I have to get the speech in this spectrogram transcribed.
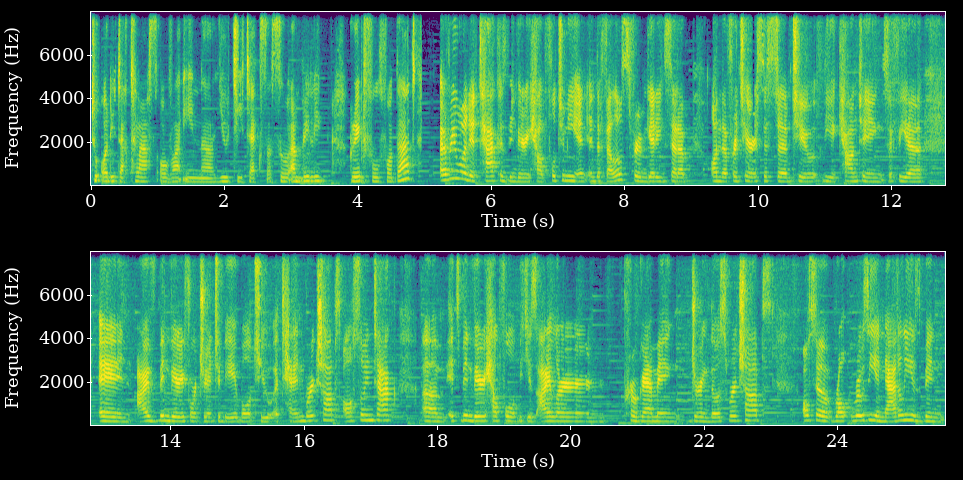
to audit a class over in uh, UT, Texas. So I'm really grateful for that everyone at TACC has been very helpful to me and, and the fellows from getting set up on the Frontera system to the accounting, Sophia. And I've been very fortunate to be able to attend workshops also in TACC. Um, it's been very helpful because I learned programming during those workshops. Also, Ro- Rosie and Natalie has been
